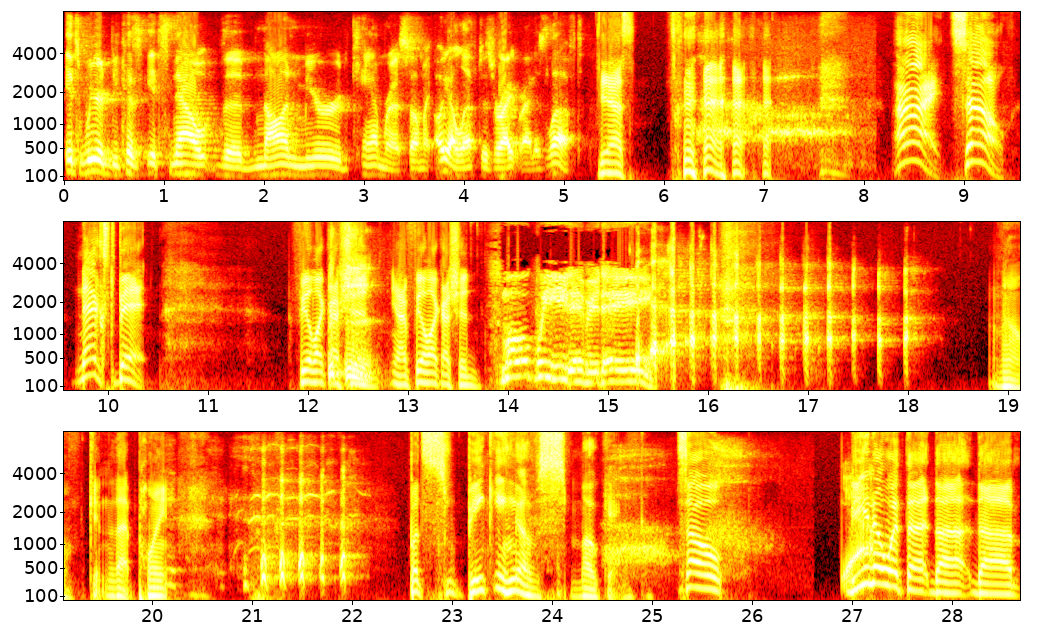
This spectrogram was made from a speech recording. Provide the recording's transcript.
it's weird because it's now the non-mirrored camera. So I'm like, oh yeah, left is right, right is left. Yes. All right. So next bit. I feel like I should. Yeah, I feel like I should. Smoke weed every day. I don't know. Getting to that point. but speaking of smoking, so Yeah. do you know what the the the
